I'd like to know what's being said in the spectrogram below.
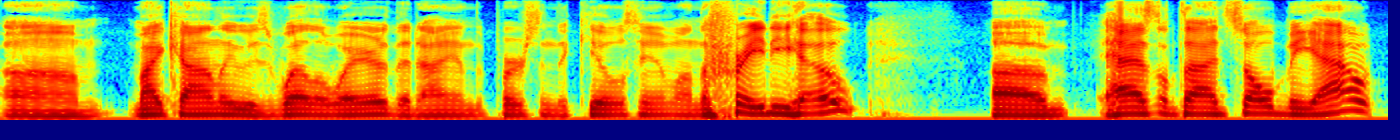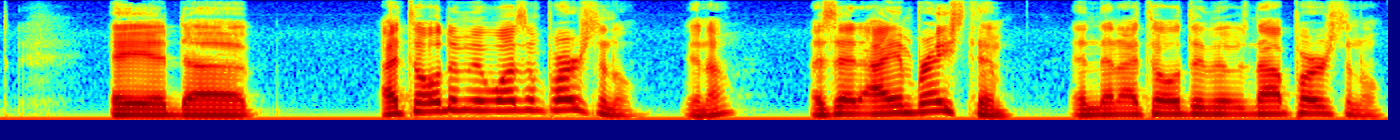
Um, Mike Conley was well aware that I am the person that kills him on the radio. Um, Hasseltine sold me out, and uh, I told him it wasn't personal, you know. I said I embraced him, and then I told him it was not personal.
